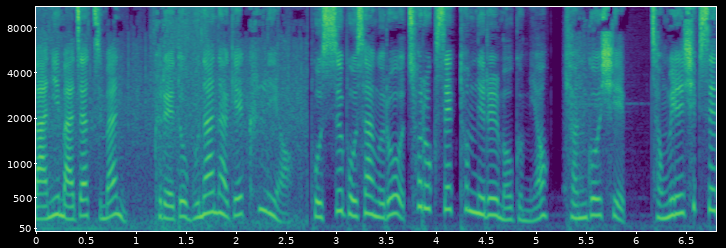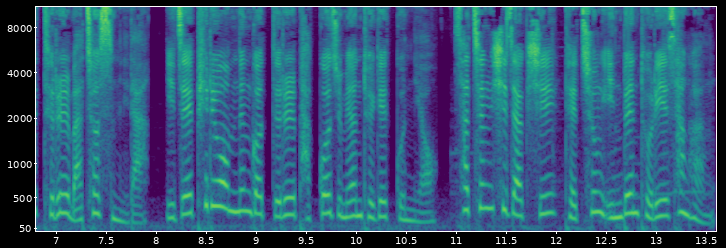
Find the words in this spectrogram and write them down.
많이 맞았지만 그래도 무난하게 클리어. 보스 보상으로 초록색 톱니를 먹으며 견고 10, 정밀 10세트를 마쳤습니다. 이제 필요 없는 것들을 바꿔주면 되겠군요. 4층 시작 시 대충 인벤토리 상황.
